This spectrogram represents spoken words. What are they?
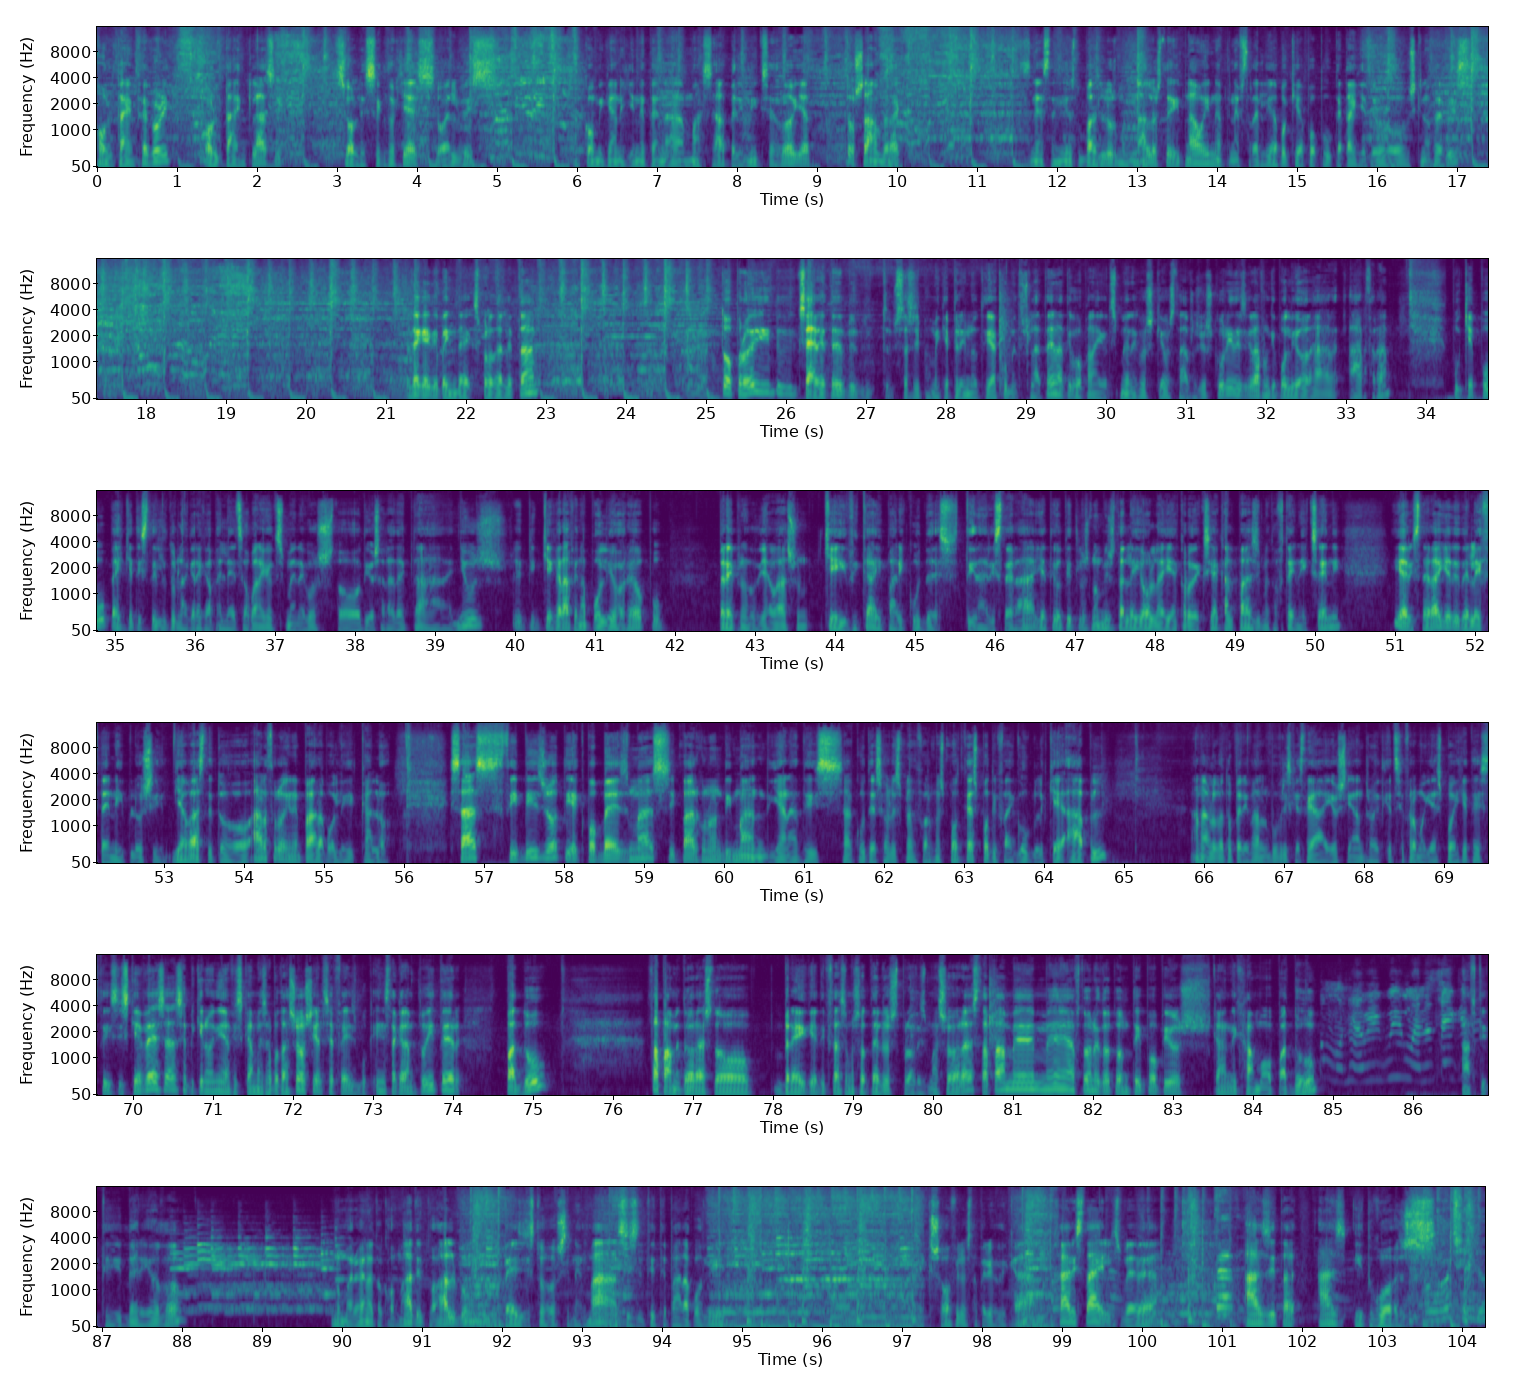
All time favorite, all time classic σε όλες τις εκδοχές, ο Elvis ακόμη και αν γίνεται ένα mashup remix εδώ για το soundtrack της νέας ταινίας του Baz Luhrmann. Άλλωστε η Now είναι από την Αυστραλία, από εκεί από όπου κατάγεται ο σκηνοθέτης. 10 και 56 πρώτα λεπτά. Το πρωί, ξέρετε, σας είπαμε και πριν ότι ακούμε τους Λατέρα, ο Παναγιώτης Μένεγος και ο Σταύρος Ιωσκουρίδης, γράφουν και πολύ ωραία άρθρα που και που. Έχει και τη στήλη του Λαγκρέ Καπελέτσα ο Παναγιώτης Μένεγος στο 247 News. Και γράφει ένα πολύ ωραίο που πρέπει να το διαβάσουν και ειδικά οι παρικούντες την αριστερά γιατί ο τίτλος νομίζω τα λέει όλα. Η ακροδεξιά καλπάζει με το φταίνε οι ξένοι η αριστερά γιατί δεν λέει φταίνε οι πλούσιοι. Διαβάστε το άρθρο, είναι πάρα πολύ καλό. Σας θυμίζω ότι οι εκπομπές μας υπάρχουν on demand για να τις ακούτε σε όλες τις πλατφόρμες podcast, Spotify, Google και Apple ανάλογα το περιβάλλον που βρίσκεστε iOS ή Android και τις εφαρμογές που έχετε στις συσκευές σας. Επικοινωνία φυσικά μέσα από τα social, σε Facebook, Instagram, Twitter, παντού. Θα πάμε τώρα στο break γιατί φτάσαμε στο τέλος της πρώτης μας ώρας. Θα πάμε με αυτόν εδώ τον τύπο ο οποίος κάνει χαμό παντού αυτή την περίοδο. Νούμερο ένα το κομμάτι, το άλμπουμ, παίζει στο σινεμά, συζητείται πάρα πολύ. Εξώφυλλος στα περιοδικά. Harry Styles βέβαια. As it, as it was.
